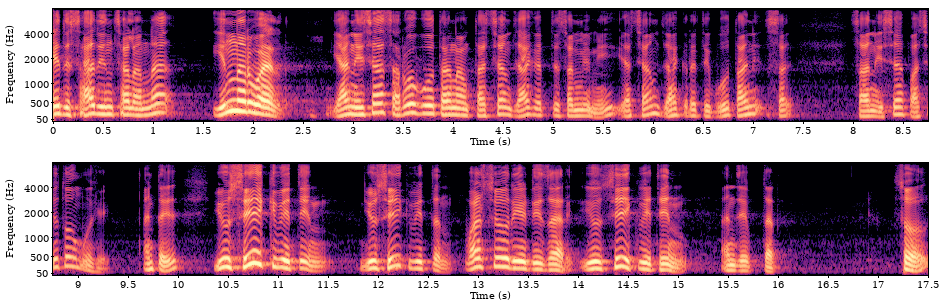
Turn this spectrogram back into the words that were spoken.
ఏది సాధించాలన్నా ఇన్నర్ వరల్డ్. యా నిశా సర్వభూతానం తస్యాం జాగ్రత్త సంయమి యశాం జాగ్రత్త భూతాన్ని స సా నిశా పసితో ముహి. అంటే you seek within you seek within what's your you desire you seek within అని చెప్తారు. So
